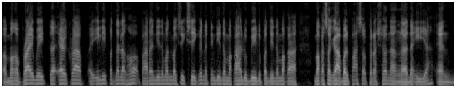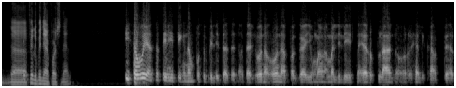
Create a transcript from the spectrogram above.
uh, mga private uh, aircraft ay ilipat na lang ho para hindi naman magsiksikan at hindi na makahalubilo pa, hindi na maka, makasagabal pa sa operasyon ng uh, NAIA and uh, Philippine Air Force din. Isa ho yan sa tinitingnan posibilidad. Ano? Dahil unang-una, pag uh, yung mga maliliit na aeroplano or helicopter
